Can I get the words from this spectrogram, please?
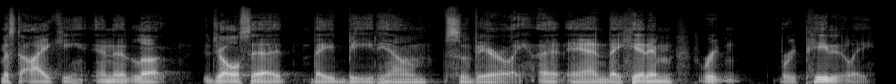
Mr. Ike. And then, look, Joel said they beat him severely, and they hit him re- repeatedly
